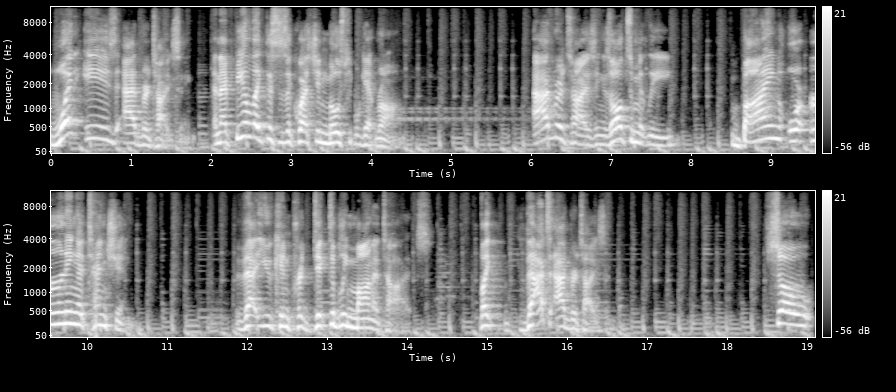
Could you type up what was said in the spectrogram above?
what is advertising? And I feel like this is a question most people get wrong. Advertising is ultimately buying or earning attention that you can predictably monetize. Like, that's advertising. So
